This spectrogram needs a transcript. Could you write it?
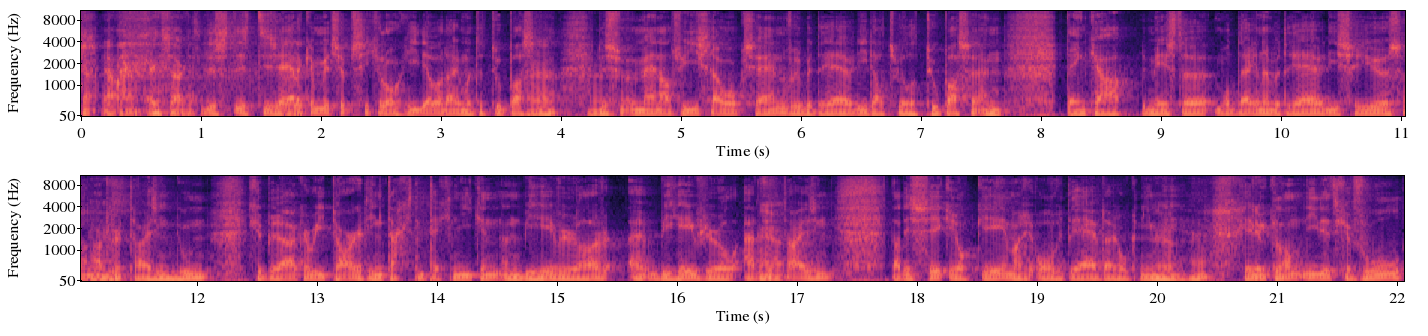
ja, ja, exact. Dus het is, het is, eigenlijk een beetje psychologie dat we daar moeten toepassen. Dus mijn advies zou ook zijn voor bedrijven die dat willen toepassen. En ik denk, ja, de meeste moderne bedrijven die serieus aan advertising doen, gebruiken retargeting technieken en behavioral, uh, behavioral advertising. Dat is zeker oké, okay, maar overdrijf daar ook niet mee. Hè? Geef je klant niet het gevoel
